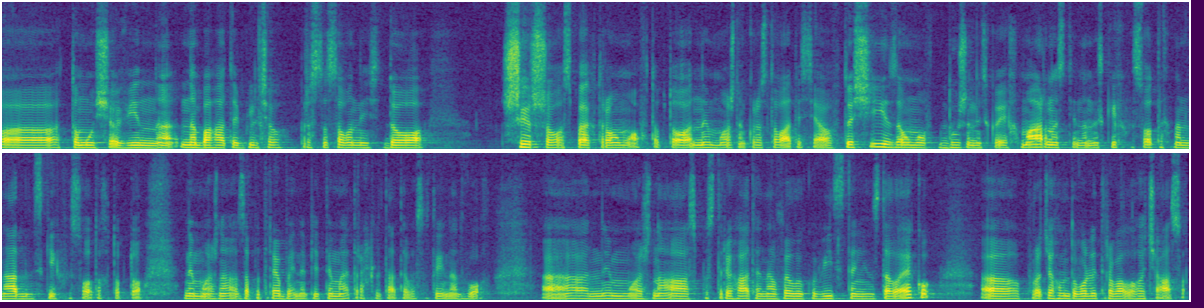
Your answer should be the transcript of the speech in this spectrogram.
е, тому що він е, набагато більше пристосований до ширшого спектру умов, тобто ним можна користуватися в дощі за умов дуже низької хмарності, на низьких висотах, на наднизьких висотах. Тобто ним можна за потреби на 5 метрах літати висоти на двох. Е, Ним можна спостерігати на велику відстані здалеку е, протягом доволі тривалого часу,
